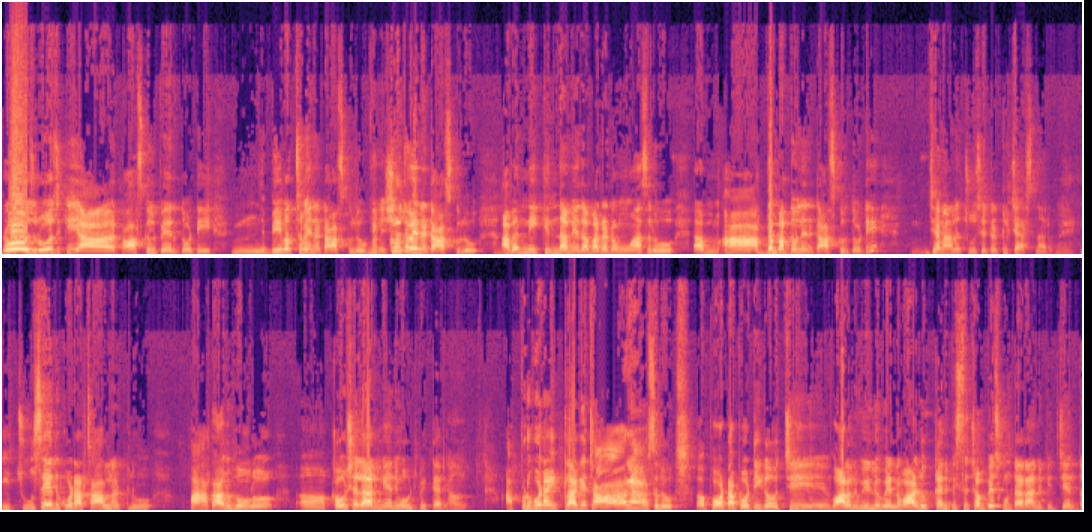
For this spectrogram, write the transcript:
రోజు రోజుకి ఆ టాస్కుల పేరుతోటి బీభత్సమైన టాస్కులు వికృతమైన టాస్కులు అవన్నీ కింద మీద పడటం అసలు అర్థం పర్థం లేని టాస్కులతోటి జనాలు చూసేటట్లు చేస్తున్నారు. ఈ చూసేది కూడా చాలనట్లు పాత అనుభవంలో కౌశల్ ఆర్మీ అని ఒకటి పెట్టారు. అప్పుడు కూడా ఇట్లాగే చాలా అసలు పోటా పోటీగా వచ్చి వాళ్ళని వీళ్ళు వీళ్ళని వాళ్ళు కనిపిస్తే చంపేసుకుంటారా అనిపించేంత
